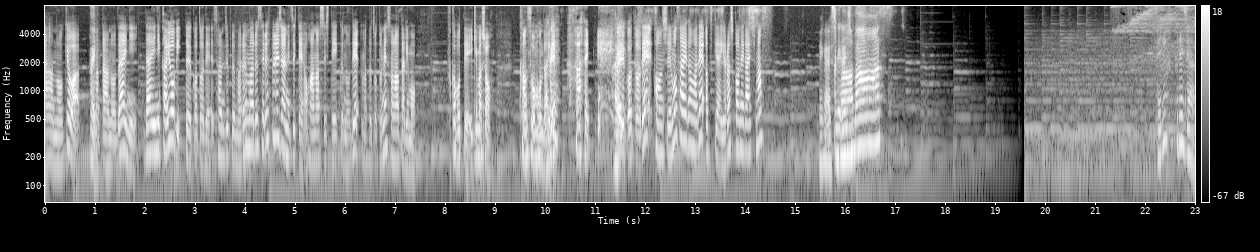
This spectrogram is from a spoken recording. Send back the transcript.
あの今日ははいまたあの第二、第二火曜日ということで30分まるまるセルフプレジャーについてお話ししていくので、またちょっとねそのあたりも深掘っていきましょう。感想問題ね。はい。はということで今週も最後までお付き合いよろしくお願いします。お願いします。お願いしますセルフプレジャー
